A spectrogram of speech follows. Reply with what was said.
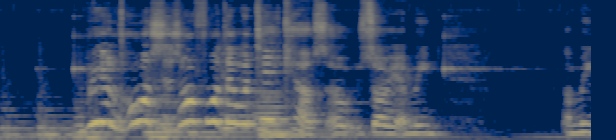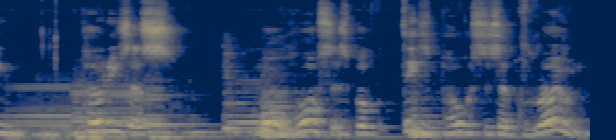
Real horses? I thought they were decals. Oh, sorry. I mean, I mean, ponies are small horses, but these horses are grown.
